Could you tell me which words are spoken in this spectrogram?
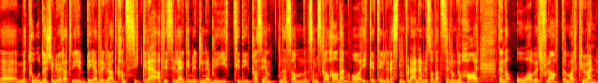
eh, metoder som gjør at vi i bedre grad kan sikre at disse legemidlene blir gitt til de pasientene som, som skal ha dem, og ikke til resten. For det er nemlig sånn at selv om du har denne overflatemarkøren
